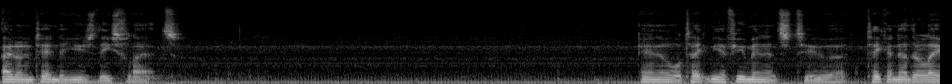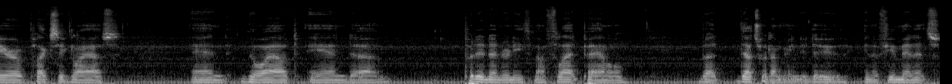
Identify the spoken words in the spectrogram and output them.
I don't intend to use these flats. And it will take me a few minutes to uh, take another layer of plexiglass and go out and uh, put it underneath my flat panel but that's what I'm going to do in a few minutes.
